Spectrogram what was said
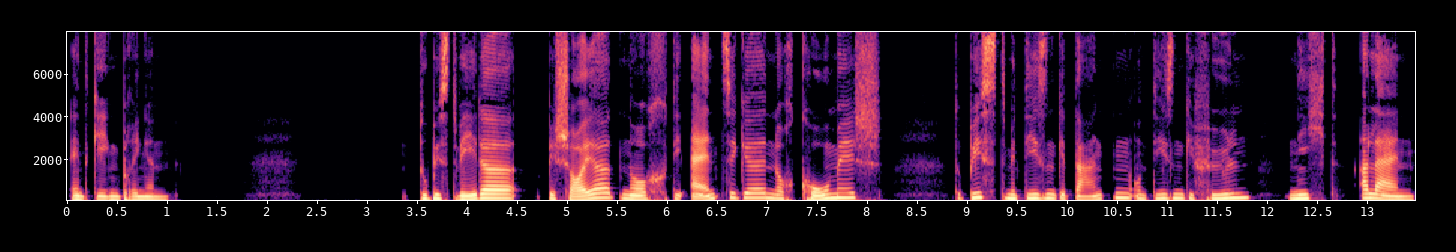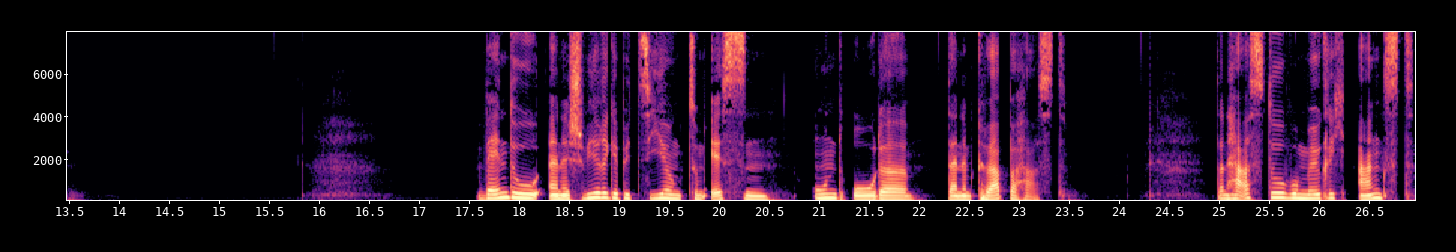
entgegenbringen. Du bist weder bescheuert noch die Einzige noch komisch, Du bist mit diesen Gedanken und diesen Gefühlen nicht allein. Wenn du eine schwierige Beziehung zum Essen und oder deinem Körper hast, dann hast du womöglich Angst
